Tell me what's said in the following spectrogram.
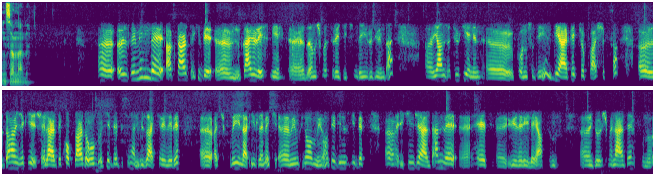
insanlarla. Ee, Özlem'in de aktardığı gibi e, gayri resmi e, danışma süreci içinde yürüdüğünden e, yalnızca Türkiye'nin konusu değil diğer pek çok başlıkta daha önceki şeylerde koplarda olduğu gibi bütün hani müzakereleri açıklığıyla izlemek mümkün olmuyor. Dediğiniz gibi ikinci elden ve heyet üyeleriyle yaptığımız e, görüşmelerde bunu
